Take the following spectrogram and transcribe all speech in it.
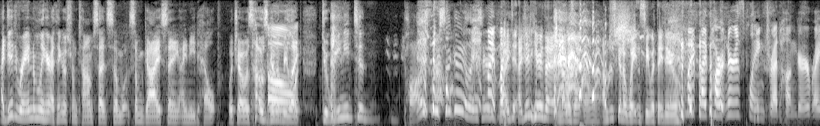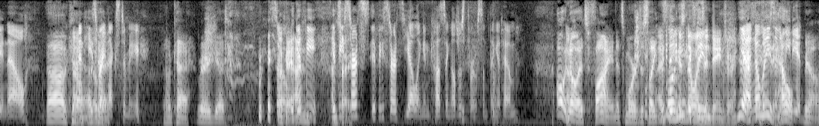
I did randomly hear. I think it was from Tom's side. Some some guy saying I need help, which I was I was gonna be Oh. like, do we need to pause for a second? Like, is there My- my- I did, I did hear that, and I was like, uh, I'm just gonna wait and see what they do. my, my partner is playing Dread Hunger right now, Oh, okay, and he's okay. right next to me. Okay, very good. So Okay, if I'm- he I'm he sorry. starts if he starts yelling and cussing, I'll just throw something at him. Oh no, it's fine. It's more just like As if they long as no if one's they- in danger. Yeah, Yeah, nobody's in help. immediate- Yeah,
